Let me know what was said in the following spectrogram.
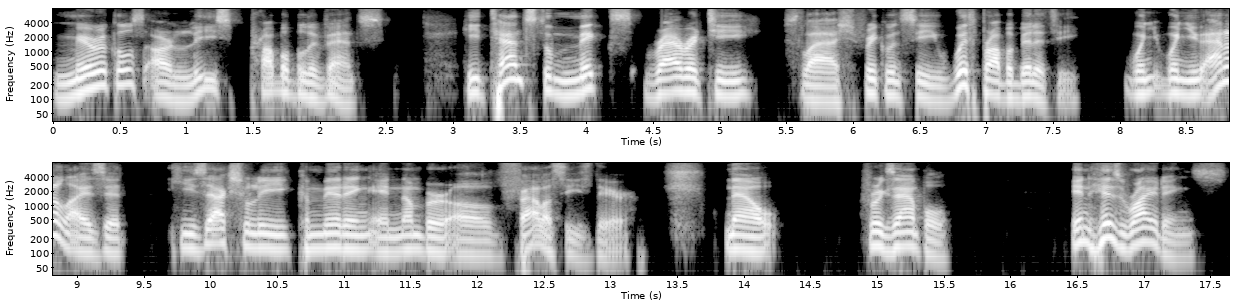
miracles are least probable events, he tends to mix rarity slash frequency with probability. When, when you analyze it, he's actually committing a number of fallacies there. Now, for example, in his writings,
